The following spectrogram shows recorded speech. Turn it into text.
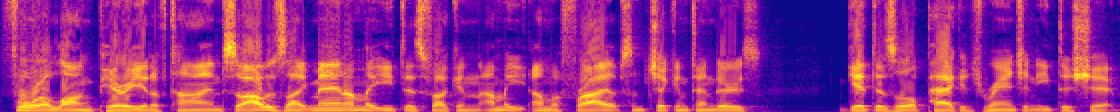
for a long period of time. So I was like, man, I'm gonna eat this fucking. I'm gonna I'm gonna fry up some chicken tenders, get this little packaged ranch, and eat this shit.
